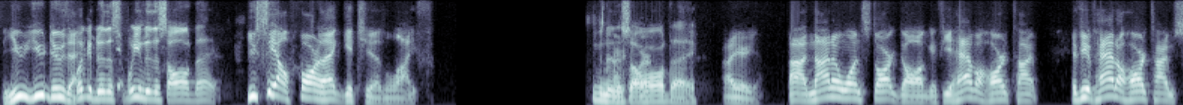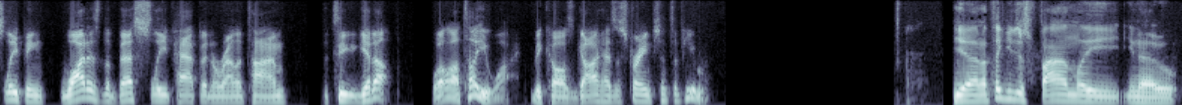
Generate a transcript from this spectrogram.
You you do that. We can do this. We can do this all day. You see how far that gets you in life. You can do this all day. I hear you. Uh, 901 Stark Dog. If you have a hard time, if you've had a hard time sleeping, why does the best sleep happen around the time to get up? Well, I'll tell you why. Because God has a strange sense of humor. Yeah, and I think you just finally, you know, yeah.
